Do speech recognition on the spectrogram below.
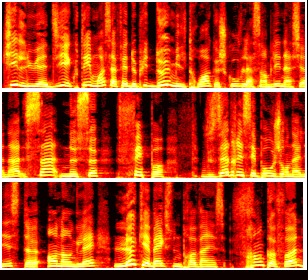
qui lui a dit, écoutez, moi, ça fait depuis 2003 que je couvre l'Assemblée nationale. Ça ne se fait pas. Vous adressez pas aux journalistes euh, en anglais. Le Québec, c'est une province francophone.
